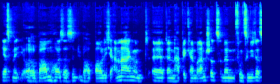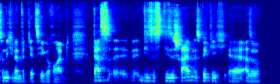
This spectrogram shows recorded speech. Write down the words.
erstmal eure Baumhäuser sind überhaupt bauliche Anlagen und äh, dann habt ihr keinen Brandschutz und dann funktioniert das so nicht und dann wird jetzt hier geräumt. Das, äh, dieses, dieses Schreiben ist wirklich, äh, also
